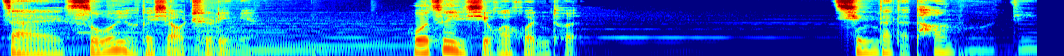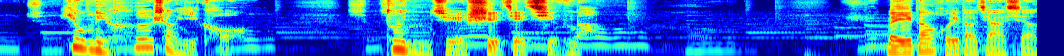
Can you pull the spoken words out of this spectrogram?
在所有的小吃里面，我最喜欢馄饨。清淡的汤，用力喝上一口，顿觉世界晴朗。每当回到家乡，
